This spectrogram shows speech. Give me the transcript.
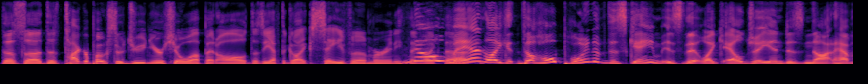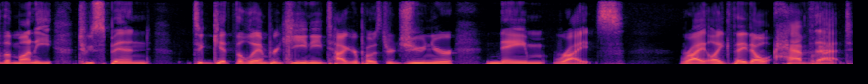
Does uh does Tiger Poster Junior show up at all? Does he have to go like save him or anything No, like that? man. Like the whole point of this game is that like LJN does not have the money to spend to get the Lamborghini Tiger Poster Jr. name rights. Right? Like they don't have that.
